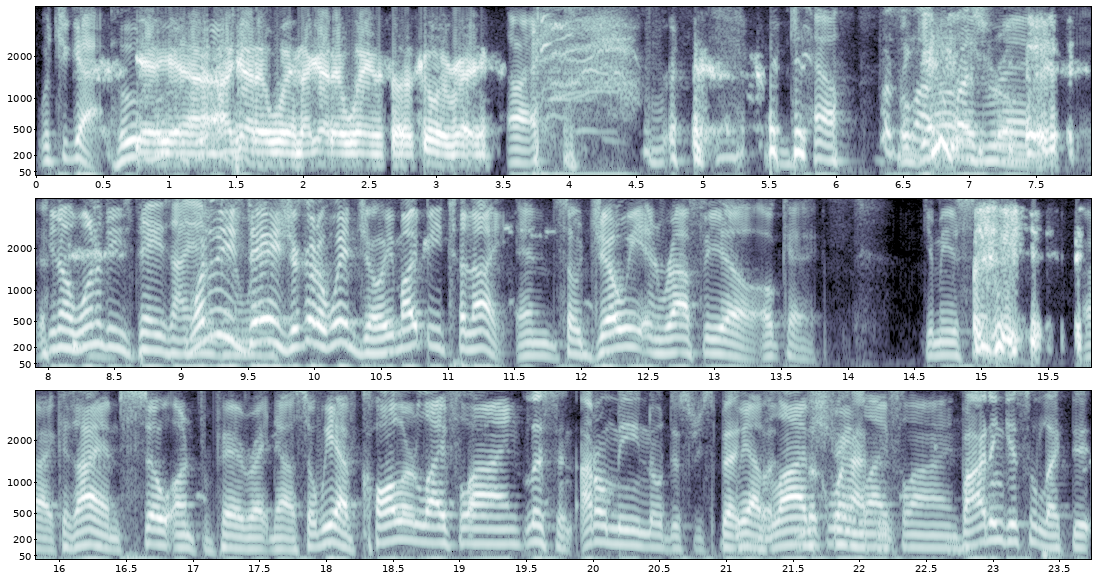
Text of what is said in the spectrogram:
What you got? Who? Yeah, who- yeah, I got to win. I got to win. So let's go with Ray. All right. Miguel. Puts a lot of Miguel pressure on Ray. You know, one of these days I One am of these gonna win. days you're gonna win, Joey. It might be tonight. And so Joey and Raphael. Okay. Give me a second. All right, because I am so unprepared right now. So we have caller lifeline. Listen, I don't mean no disrespect. We have but live look stream lifeline. Biden gets elected,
